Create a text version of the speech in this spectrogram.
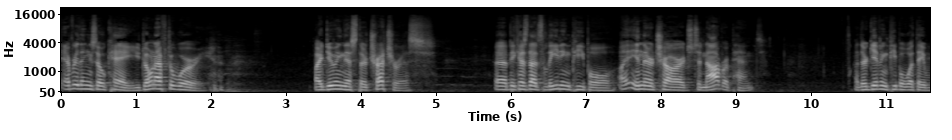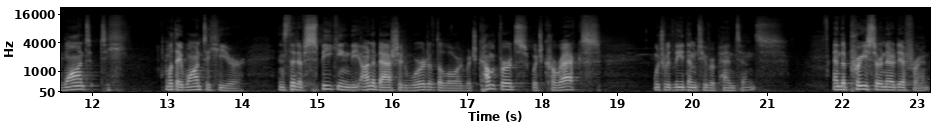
Everything's okay. You don't have to worry. By doing this, they're treacherous uh, because that's leading people uh, in their charge to not repent. Uh, they're giving people what they want to, what they want to hear instead of speaking the unabashed word of the Lord, which comforts, which corrects, which would lead them to repentance. And the priests are no different.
